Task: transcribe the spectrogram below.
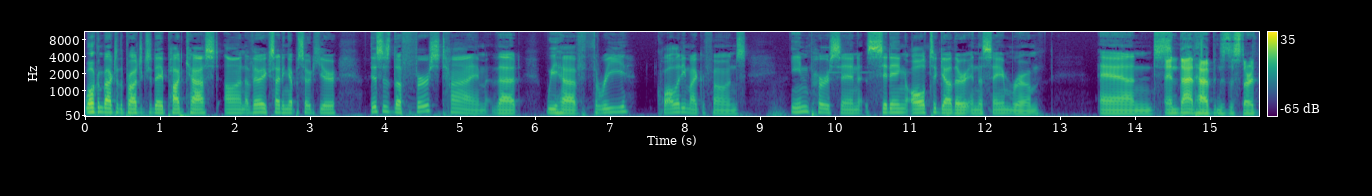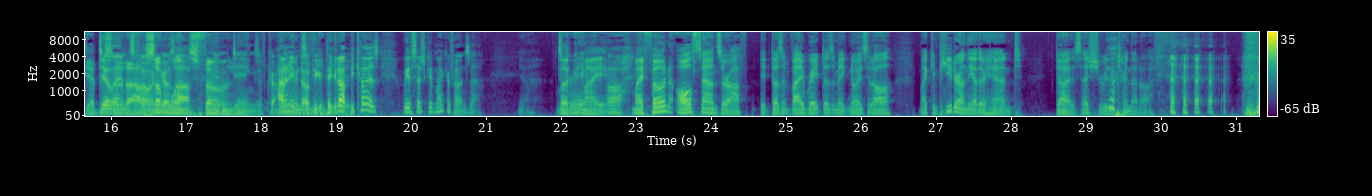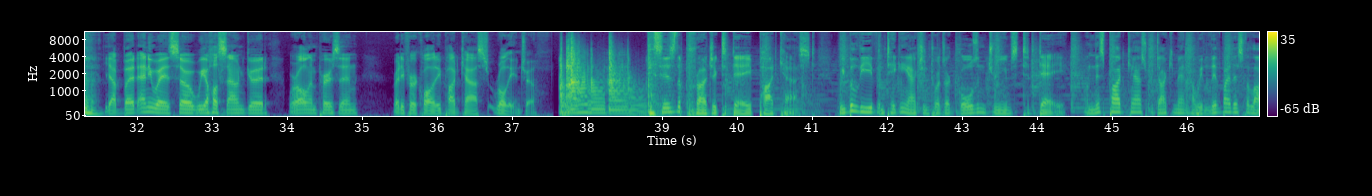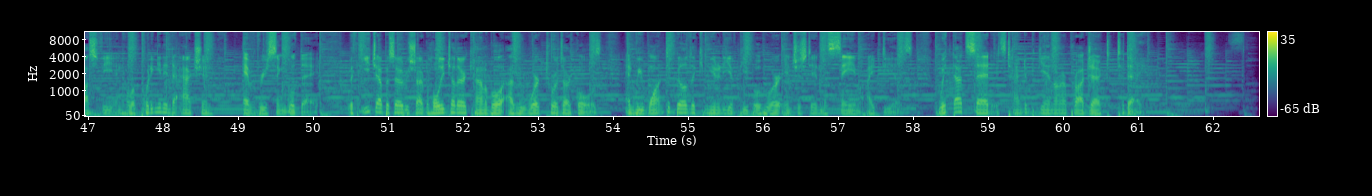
Welcome back to the Project Today podcast on a very exciting episode here. This is the first time that we have three quality microphones in person sitting all together in the same room. And, And that happens to start the episode Dylan's off. phone Someone's goes off phone. and dings. Of course, I don't even know if you can pick it up because we have such good microphones now. Yeah. It's Look, great. my Oh. my phone, all sounds are off. It doesn't vibrate, doesn't make noise at all. My computer, on the other hand, does. I should really turn that off. yeah, but anyways, so we all sound good. We're all in person, ready for a quality podcast. Roll the intro. This is the Project Today podcast. We believe in taking action towards our goals and dreams today. On this podcast, we document how we live by this philosophy and how we're putting it into action every single day. With each episode, we strive to hold each other accountable as we work towards our goals, and we want to build a community of people who are interested in the same ideas. With that said, it's time to begin on our project today.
